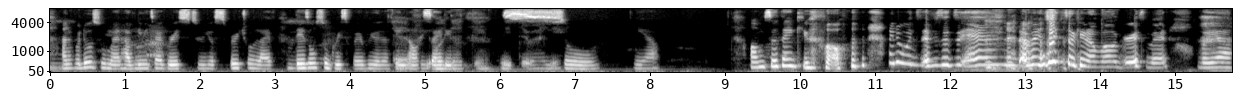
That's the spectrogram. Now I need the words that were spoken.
Mm. And for those who might have limited grace to your spiritual life, Mm. there's also grace for every other thing Every outside it. thing. So, yeah. Um. So thank you. Wow. I don't want this episode to end. I've been just talking about grace, man. But yeah.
